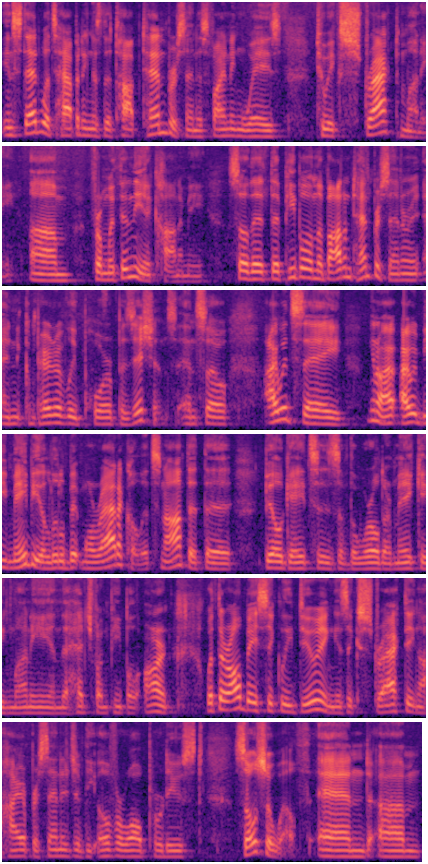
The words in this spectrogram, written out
Instead, what's happening is the top 10% is finding ways to extract money um, from within the economy so that the people in the bottom 10% are in comparatively poor positions. And so I would say, you know, I, I would be maybe a little bit more radical. It's not that the Bill Gateses of the world are making money and the hedge fund people aren't. What they're all basically doing is extracting a higher percentage of the overall produced social wealth. And, um,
